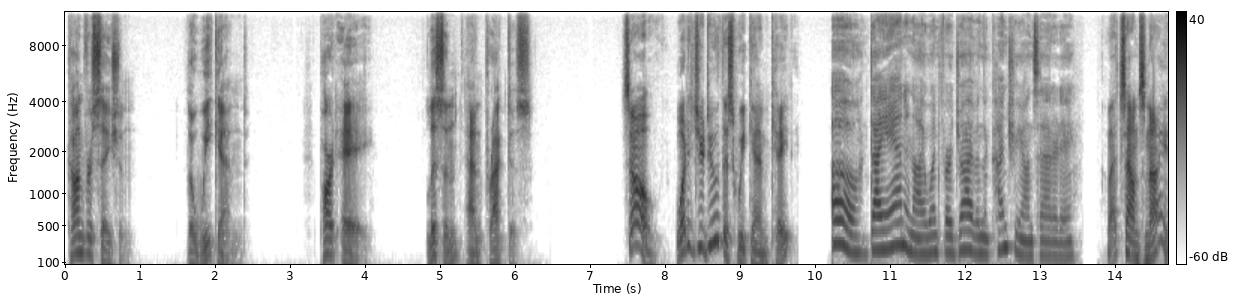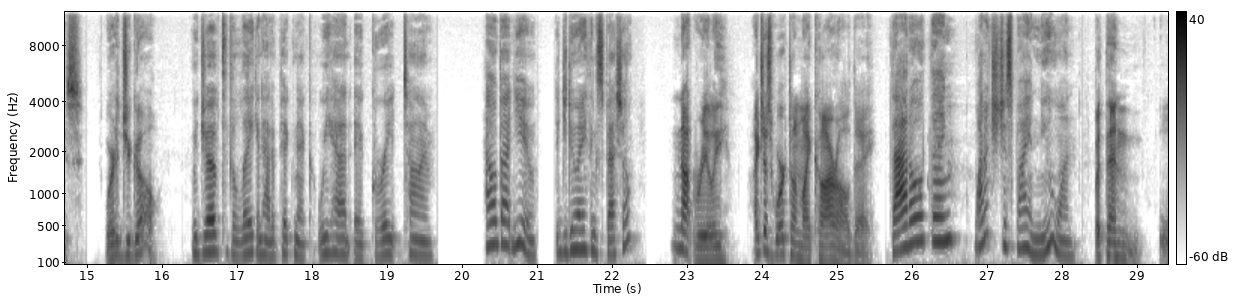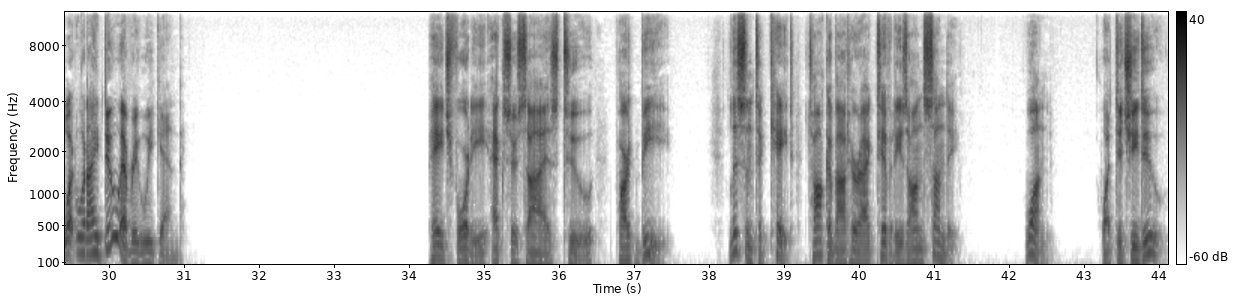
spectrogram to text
Conversation. The Weekend. Part A. Listen and practice. So, what did you do this weekend, Kate? Oh, Diane and I went for a drive in the country on Saturday. That sounds nice. Where did you go? We drove to the lake and had a picnic. We had a great time. How about you? Did you do anything special? Not really. I just worked on my car all day. That old thing? Why don't you just buy a new one? But then, what would I do every weekend? Page 40, Exercise 2, Part B. Listen to Kate talk about her activities on Sunday. 1. What did she do?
